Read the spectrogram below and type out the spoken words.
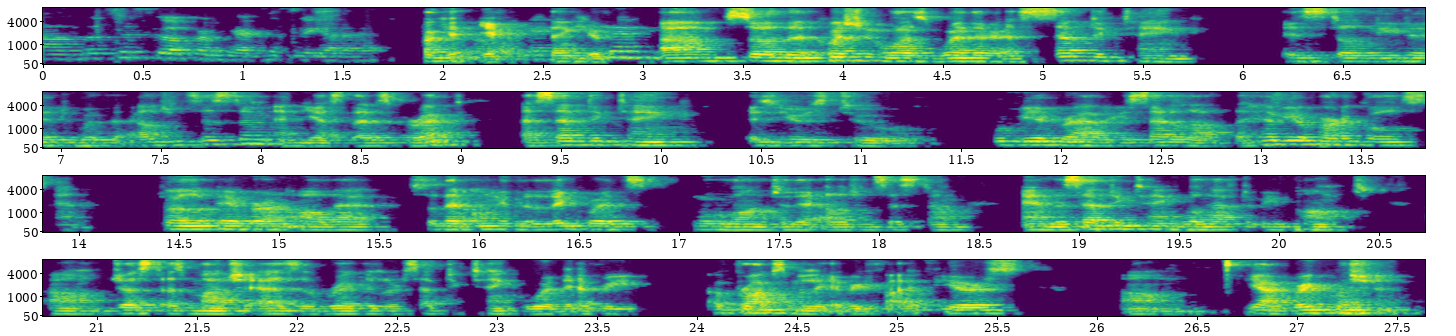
Um, let's just go from here because we gotta. Okay, yeah, thank you. Um, so the question was whether a septic tank is still needed with the Eljen system, and yes, that is correct. A septic tank is used to via gravity settle out the heavier particles and toilet paper and all that, so that only the liquids move on to the Eljen system, and the septic tank will have to be pumped um, just as much as a regular septic tank would every approximately every five years. Um, yeah, great question.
